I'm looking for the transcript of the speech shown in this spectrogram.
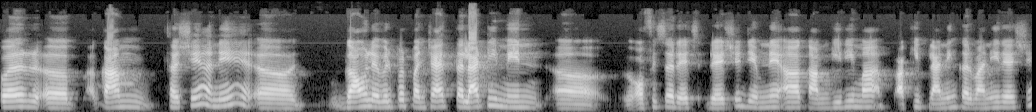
પર કામ થશે અને ગાંવ લેવલ પર પંચાયત તલાટી મેન ઓફિસર રહેશે જેમને આ કામગીરીમાં આખી પ્લાનિંગ કરવાની રહેશે.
